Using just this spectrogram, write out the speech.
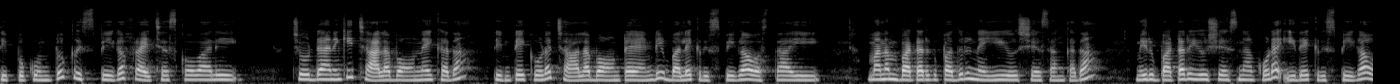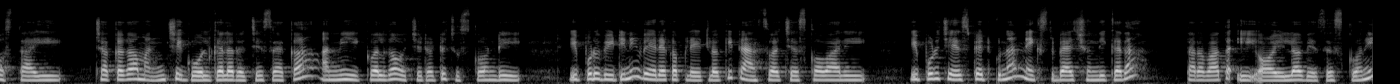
తిప్పుకుంటూ క్రిస్పీగా ఫ్రై చేసుకోవాలి. చూడ్డానికి చాలా బాగున్నాయి కదా. తింటే కూడా చాలా బాగుంటాయండి. భలే క్రిస్పీగా వస్తాయి. మనం బటర్కి బదులు నెయ్యి యూజ్ చేసాం కదా. మీరు బటర్ యూజ్ చేసినా కూడా ఇదే క్రిస్పీగా వస్తాయి. చక్కగా మంచి గోల్డ్ కలర్ వచ్చేసాక అన్నీ ఈక్వల్గా వచ్చేటట్టు చూసుకోండి. ఇప్పుడు వీటిని వేరొక ప్లేట్లోకి ట్రాన్స్ఫర్ చేసుకోవాలి. ఇప్పుడు చేసి పెట్టుకున్న నెక్స్ట్ బ్యాచ్ ఉంది కదా తర్వాత ఈ ఆయిల్లో వేసేసుకొని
